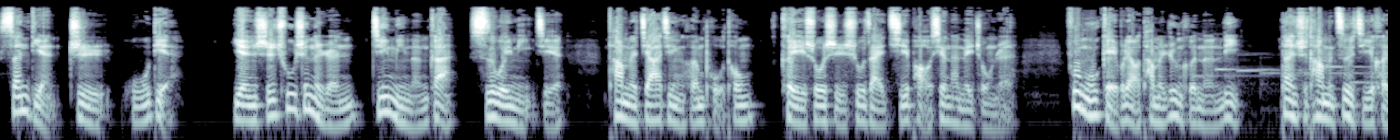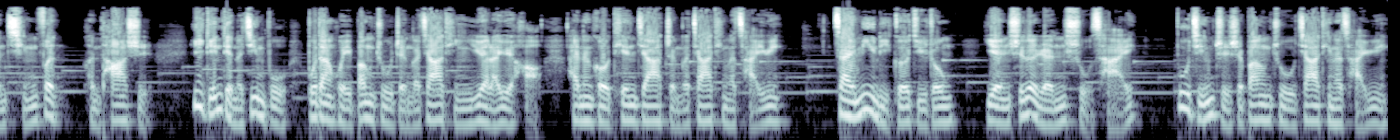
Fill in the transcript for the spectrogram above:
三点至五点，寅时出生的人精明能干，思维敏捷。他们的家境很普通，可以说是输在起跑线的那种人。父母给不了他们任何能力，但是他们自己很勤奋、很踏实。一点点的进步，不但会帮助整个家庭越来越好，还能够添加整个家庭的财运。在命理格局中，眼识的人属财，不仅只是帮助家庭的财运，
